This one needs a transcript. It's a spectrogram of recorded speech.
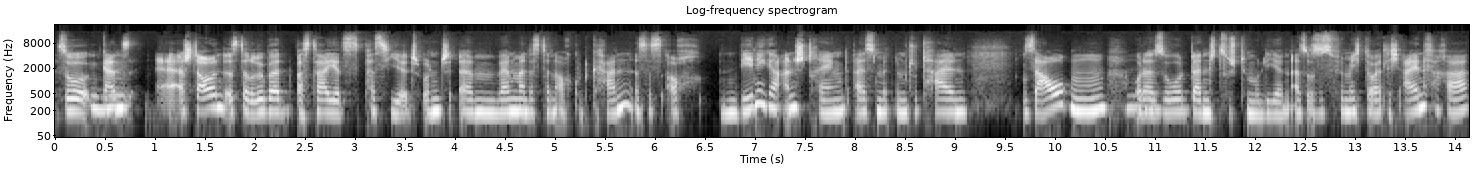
so mhm. ganz erstaunt ist darüber, was da jetzt passiert und ähm, wenn man das dann auch gut kann, ist es auch weniger anstrengend als mit einem totalen Saugen mhm. oder so dann zu stimulieren. Also es ist für mich deutlich einfacher,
